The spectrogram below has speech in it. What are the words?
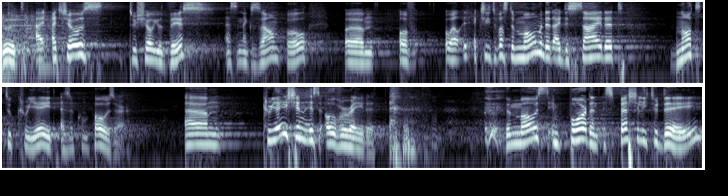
Good. I, I chose to show you this as an example um, of, well, it, actually, it was the moment that I decided not to create as a composer. Um, creation is overrated. the most important, especially today,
